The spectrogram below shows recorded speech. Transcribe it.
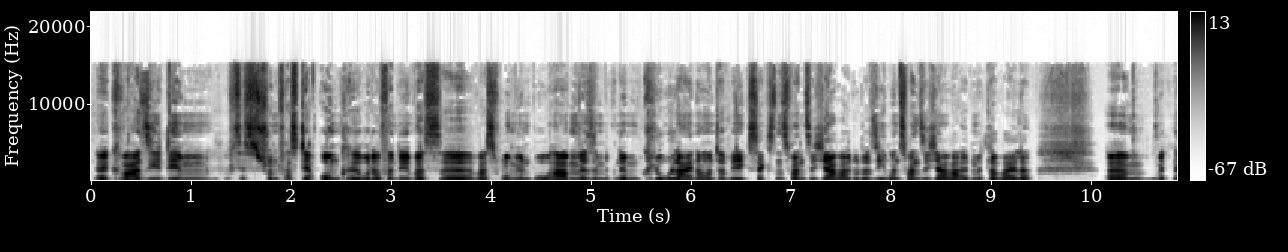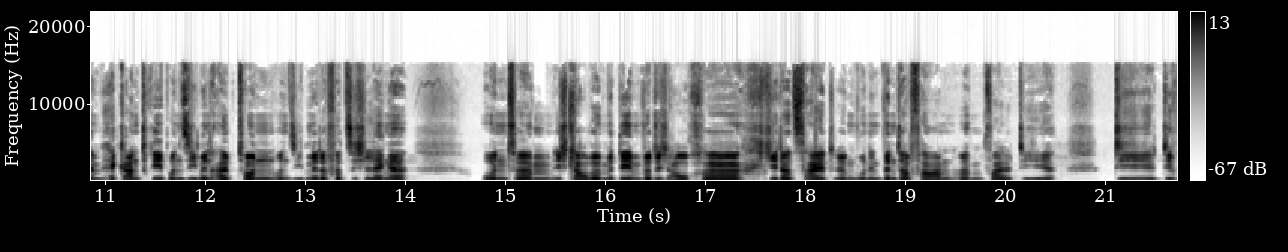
äh, quasi dem, das ist schon fast der Onkel, oder? Von dem, was, äh, was Romy und Bo haben. Wir sind mit einem Clue-Liner unterwegs, 26 Jahre alt oder 27 Jahre alt mittlerweile, ähm, mit einem Heckantrieb und siebeneinhalb Tonnen und 7,40 Meter Länge. Und ähm, ich glaube, mit dem würde ich auch äh, jederzeit irgendwo in den Winter fahren, ähm, weil die die, die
